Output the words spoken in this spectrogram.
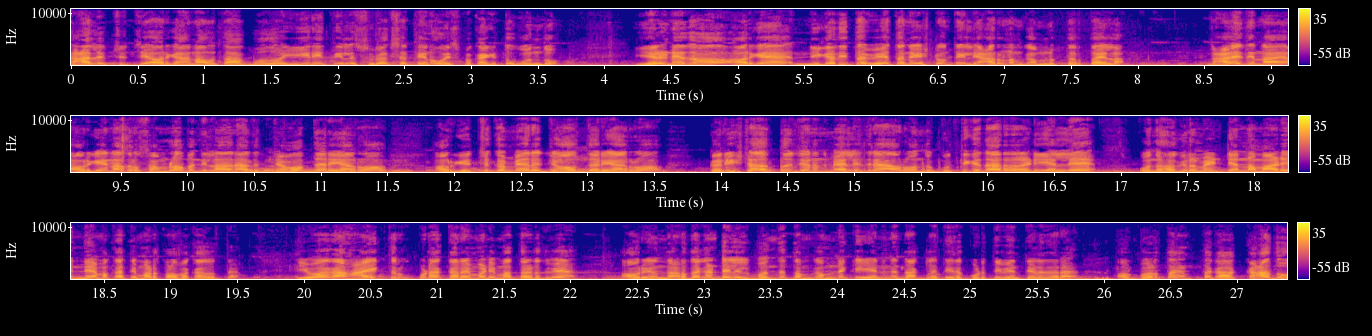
ಕಾಲು ಚುಚ್ಚಿ ಅವ್ರಿಗೆ ಅನಾಹುತ ಆಗ್ಬೋದು, ಈ ರೀತಿಯಲ್ಲಿ ಸುರಕ್ಷತೆಯನ್ನು ವಹಿಸಬೇಕಾಗಿತ್ತು ಒಂದು. ಎರಡನೇದು, ಅವ್ರಿಗೆ ನಿಗದಿತ ವೇತನ ಎಷ್ಟು ಅಂತ ಇಲ್ಲಿ ಯಾರು ನಮ್ಮ ಗಮನಕ್ಕೆ ತರ್ತಾ ಇಲ್ಲ. ನಾಳೆ ದಿನ ಅವ್ರಿಗೇನಾದರೂ ಸಂಬಳ ಬಂದಿಲ್ಲ ಅಂದ್ರೆ ಅದಕ್ಕೆ ಜವಾಬ್ದಾರಿ ಯಾರು? ಅವ್ರಿಗೆ ಹೆಚ್ಚು ಕಮ್ಮಿ ಆದರೆ ಜವಾಬ್ದಾರಿ ಯಾರು? ಕನಿಷ್ಠ ಹತ್ತು ಜನದ ಮೇಲಿದ್ರೆ ಅವ್ರು ಒಂದು ಗುತ್ತಿಗೆದಾರರ ಅಡಿಯಲ್ಲಿ ಒಂದು ಅಗ್ರಿಮೆಂಟ್ ಅನ್ನ ಮಾಡಿ ನೇಮಕಾತಿ ಮಾಡ್ಕೊಳ್ಬೇಕಾಗುತ್ತೆ. ಇವಾಗ ಆಯುಕ್ತರು ಕೂಡ ಕರೆ ಮಾಡಿ ಮಾತಾಡಿದ್ವಿ. ಅವ್ರಿಗೆ ಒಂದು ಅರ್ಧ ಗಂಟೆಲಿ ಇಲ್ಲಿ ಬಂದು ತಮ್ಮ ಗಮನಕ್ಕೆ ಏನೇನು ದಾಖಲಾತಿ ಇದೆ ಕೊಡ್ತೀವಿ ಅಂತ ಹೇಳಿದ್ರೆ. ಅವ್ರು ಬರ್ತಕ್ಕಂಥ ಕಾದು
